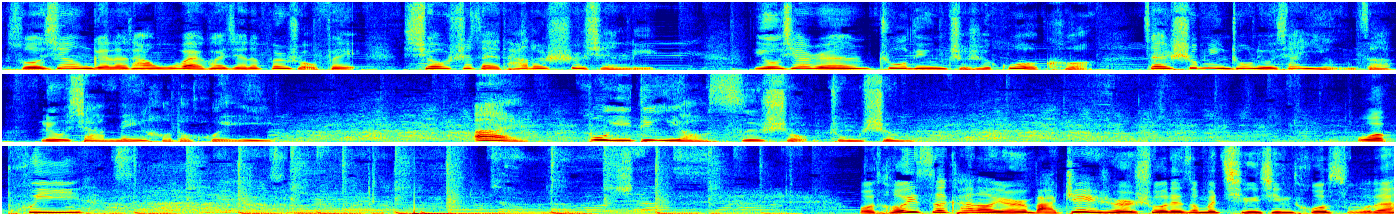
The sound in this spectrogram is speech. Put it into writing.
索性给了他五百块钱的分手费，消失在他的视线里。有些人注定只是过客，在生命中留下影子，留下美好的回忆。爱不一定要厮守终生。我呸！我头一次看到有人把这事儿说的这么清新脱俗的。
